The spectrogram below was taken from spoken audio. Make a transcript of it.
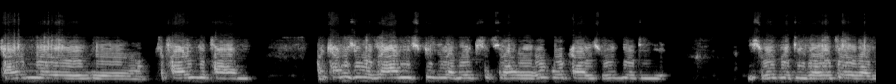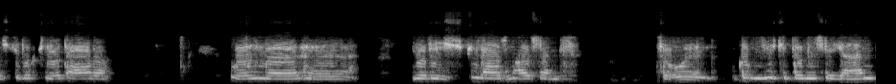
keinen äh, Gefallen getan, man kann nicht immer sagen, ich spiele ja nächstes Jahr Europapokal, ich hole mir die, ich hole mir die Leute, weil ich genug Knete habe, um äh, äh, mir die Spieler aus dem Ausland zu holen. Gucken Sie sich die Bundesliga an.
